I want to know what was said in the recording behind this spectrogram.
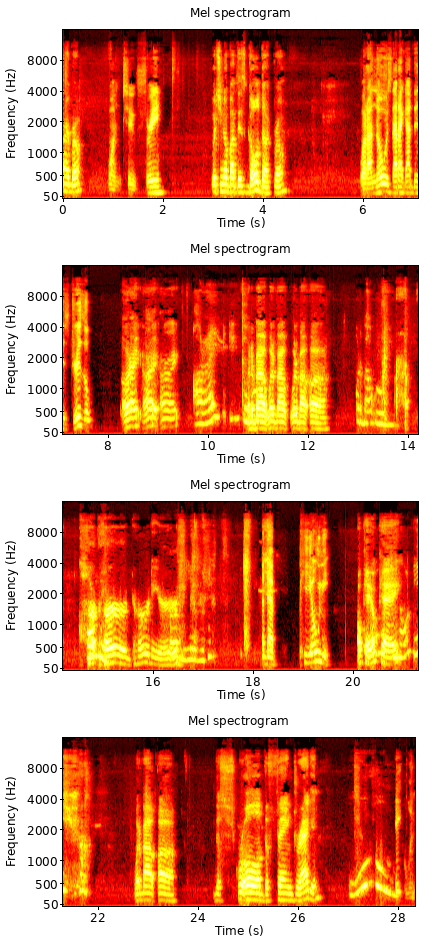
All right, bro. One, two, three. What you know about this Golduck, bro? What I know is that I got this Drizzile. All right, all right, all right. All right. What about what about what about uh What about um? her, Harmon? herd herdier? Got that peony. Okay, okay. What about uh the scroll of the fanged dragon? Ooh. Caitlin.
